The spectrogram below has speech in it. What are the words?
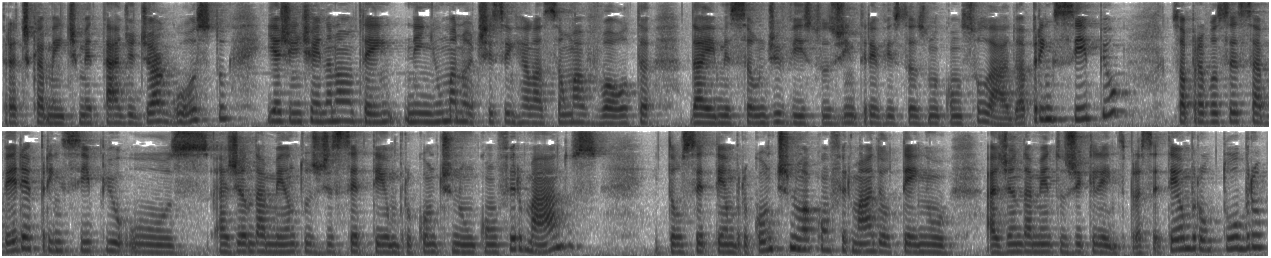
praticamente metade de agosto, e a gente ainda não tem nenhuma notícia em relação à volta da emissão de vistos de entrevistas no consulado. A princípio, só para vocês saberem, a princípio os agendamentos de setembro continuam confirmados. Então, setembro continua confirmado. Eu tenho agendamentos de clientes para setembro, outubro,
